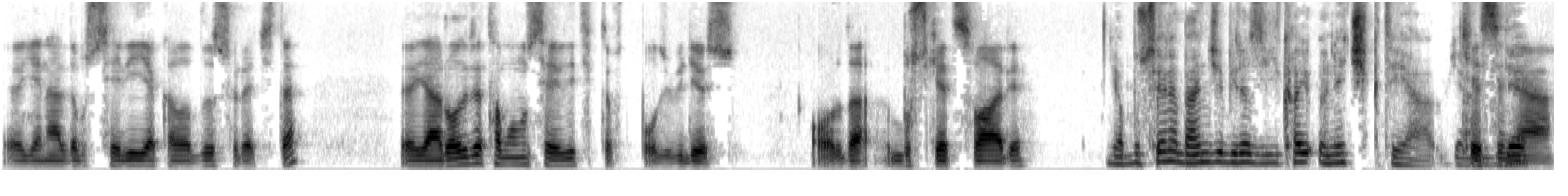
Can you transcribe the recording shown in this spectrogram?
e, genelde bu seriyi yakaladığı süreçte. E, ya Rodri de tam onun sevdiği tipte futbolcu biliyorsun. Orada Busquets vari. Ya bu sene bence biraz İlkay öne çıktı ya. Yani Kesin ya.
